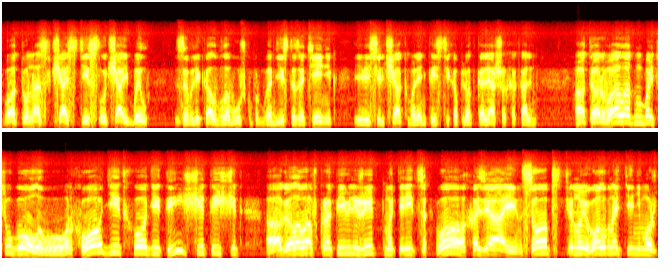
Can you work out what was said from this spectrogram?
вот у нас в части случай был». Завлекал в ловушку пропагандиста затейник и весельчак, маленький стихоплет Коляша Хакалин. Оторвал одному бойцу голову. Он ходит, ходит, ищет, ищет, а голова в крапиве лежит, матерится. Во, хозяин, собственную голову найти не может.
